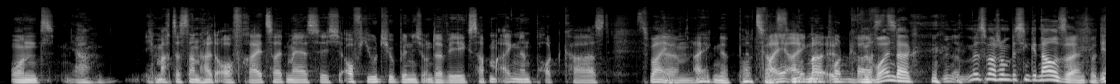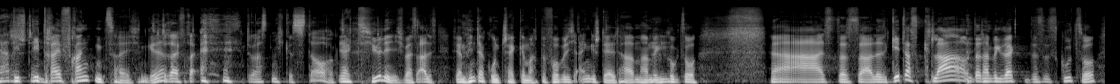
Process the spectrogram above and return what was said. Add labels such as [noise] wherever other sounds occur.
Und ja, ich mache das dann halt auch freizeitmäßig. Auf YouTube bin ich unterwegs, habe einen eigenen Podcast. Zwei ähm, eigene Podcasts. Zwei eigene Podcasts. Wir wollen da, müssen wir schon ein bisschen genau sein. So. Die, ja, die, die, drei Frankenzeichen, gell? Die drei Fra [laughs] du hast mich gestalkt. Ja, natürlich, ich weiß alles. Wir haben Hintergrundcheck gemacht, bevor wir dich eingestellt haben, haben mhm. wir geguckt so, ja, ist das alles, geht das klar? Und dann haben wir gesagt, das ist gut so.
